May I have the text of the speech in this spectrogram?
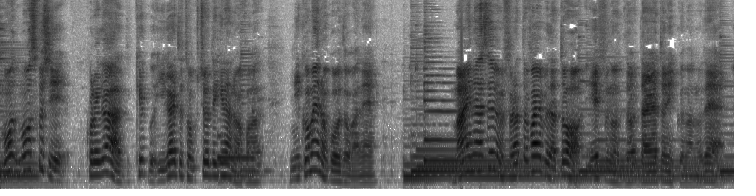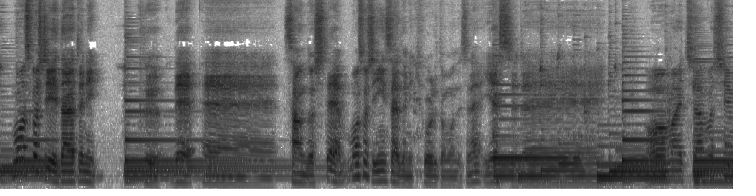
もうもう少しこれが結構意外と特徴的なのはこの2個目のコードがねマイナー7フラット5だと F のダイアトニックなのでもう少しダイアトニックで、えーサウンドしてもう少しインサイドに聞こえると思うんですね。Yesterday Oh my trouble seems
